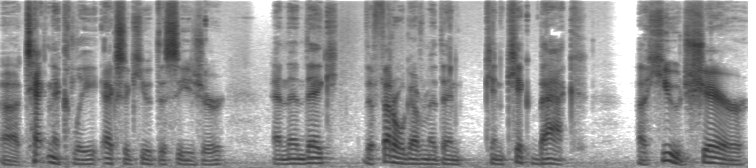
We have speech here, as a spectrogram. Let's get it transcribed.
uh, technically execute the seizure, and then they, the federal government, then can kick back a huge share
